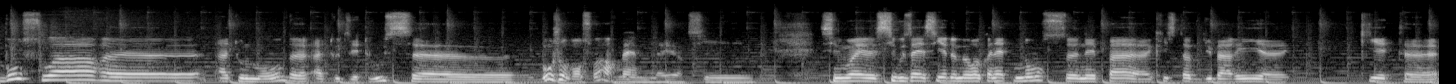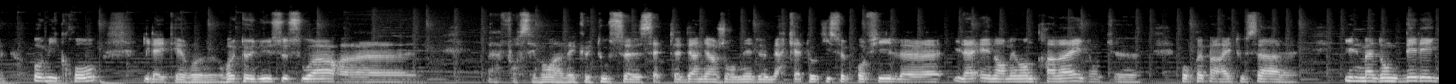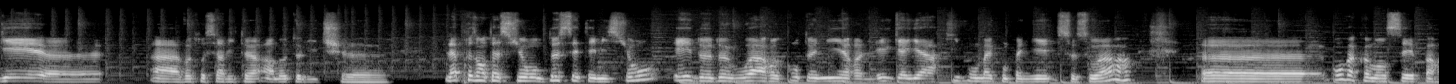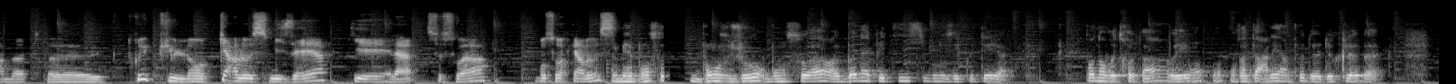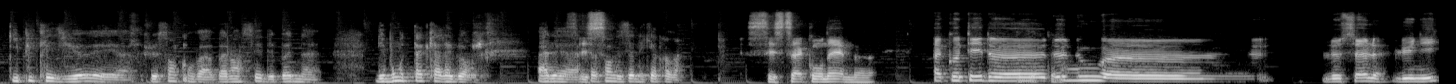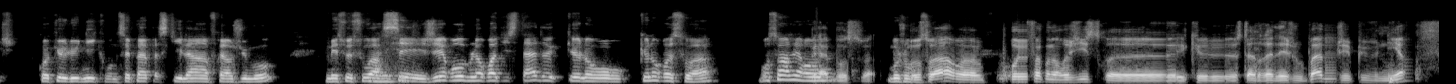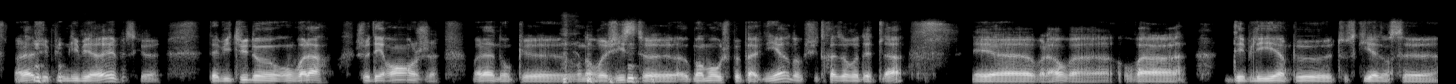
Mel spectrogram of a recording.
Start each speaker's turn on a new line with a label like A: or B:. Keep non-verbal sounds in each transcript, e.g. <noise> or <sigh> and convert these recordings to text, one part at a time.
A: Bonsoir euh, à tout le monde, à toutes et tous. Euh, bonjour, bonsoir même d'ailleurs. Si, si, vous avez essayé de me reconnaître, non, ce n'est pas Christophe Dubarry euh, qui est euh, au micro. Il a été re- retenu ce soir, euh, bah, forcément avec tous euh, cette dernière journée de mercato qui se profile. euh, il a énormément de travail, donc euh, pour préparer tout ça, euh, il m'a donc délégué euh, à votre serviteur Arnautovic euh, la présentation de cette émission et de devoir contenir les gaillards qui vont m'accompagner ce soir. Euh, on va commencer par notre truculent Carlos Misère qui est là ce soir. Bonsoir Carlos.
B: Eh bien, bonso- bonjour, bonsoir, bon appétit si vous nous écoutez pendant votre repas. Oui, on, va parler un peu de, de clubs qui piquent les yeux et euh, je sens qu'on va balancer des bonnes, des bons tacles à la gorge, à la
A: C'est
B: façon des années 80.
A: C'est ça qu'on aime. À côté de, nous, euh, le seul, l'unique, quoique l'unique, on ne sait pas parce qu'il a un frère jumeau. Mais ce soir, c'est Jérôme, le roi du stade, que l'on que l'on reçoit. Bonsoir Jérôme.
C: Bonsoir.
A: Bonjour.
C: Bonsoir. euh, Pour une fois qu'on enregistre euh, et que le Stade Rennais joue pas, donc j'ai pu venir. Voilà, j'ai pu me libérer parce que d'habitude, on, on- voilà, je dérange. Voilà, donc euh, on enregistre euh, au moment où je peux pas venir. Donc je suis très heureux d'être là. Et euh, voilà, on va on va déblayer un peu tout ce qu'il y a dans ce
